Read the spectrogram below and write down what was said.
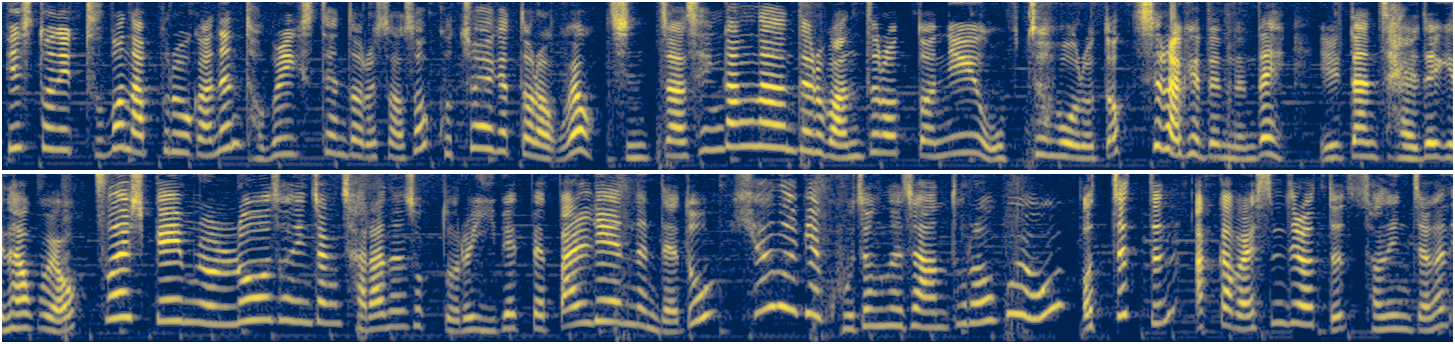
피스톤이 두 번 앞으로 가는 더블 익스텐더를 써서 고쳐야겠더라고요. 진짜 생각나는 대로 만들었더니 옵저버로 떡칠하게 됐는데 일단 잘 되긴 하고요. 플래시 게임 롤로 선인장 잘하는 속도를 200배 빨리 했는데도 희한하게 고장나지 않더라고요. 어쨌든 아까 말씀드렸듯 선인장은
